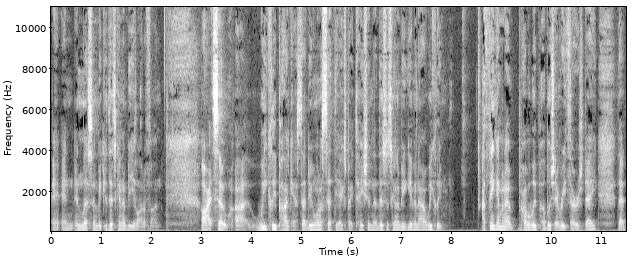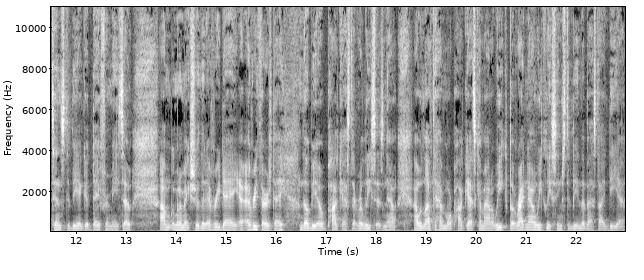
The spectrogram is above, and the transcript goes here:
and, and listen because it's going to be a lot of fun. All right, so uh, weekly podcast. I do want to set the expectation that this is going to be given out weekly. I think I'm going to probably publish every Thursday. That tends to be a good day for me. So I'm, going to make sure that every day, every Thursday, there'll be a podcast that releases. Now, I would love to have more podcasts come out a week, but right now, weekly seems to be the best idea.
